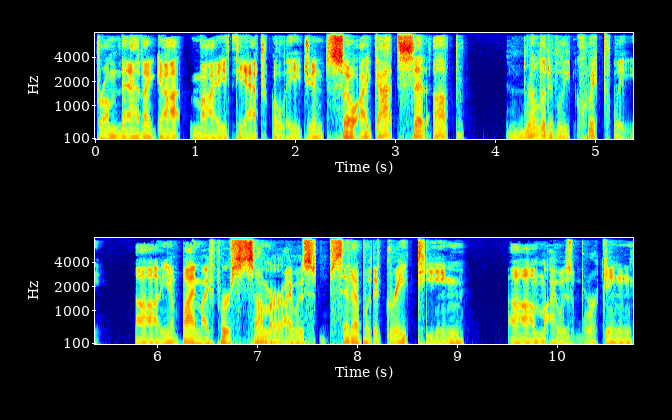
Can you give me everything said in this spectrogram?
from that I got my theatrical agent. So I got set up relatively quickly. Uh, you know, by my first summer, I was set up with a great team. Um, I was working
